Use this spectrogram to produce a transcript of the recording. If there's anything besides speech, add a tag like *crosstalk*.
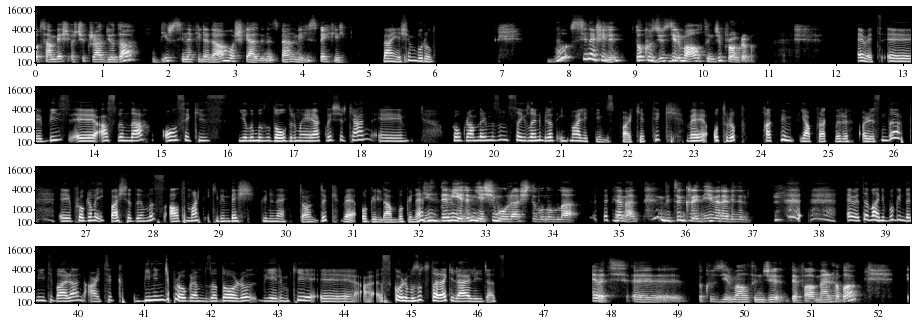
95 Açık Radyo'da bir sinefile daha hoş geldiniz. Ben Melis Behlil. Ben Yeşim Burul. Bu sinefilin 926. programı. Evet, e, biz e, aslında 18 yılımızı doldurmaya yaklaşırken e, programlarımızın sayılarını biraz ihmal ettiğimizi fark ettik ve oturup takvim yaprakları arasında e, programa ilk başladığımız 6 Mart 2005 gününe döndük ve o günden bugüne. Biz demeyelim Yeşim uğraştı bununla. Hemen *laughs* bütün krediyi verebilirim. Evet ama hani bugünden itibaren artık bininci programımıza doğru diyelim ki e, skorumuzu tutarak ilerleyeceğiz. Evet, e, 926. defa merhaba.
